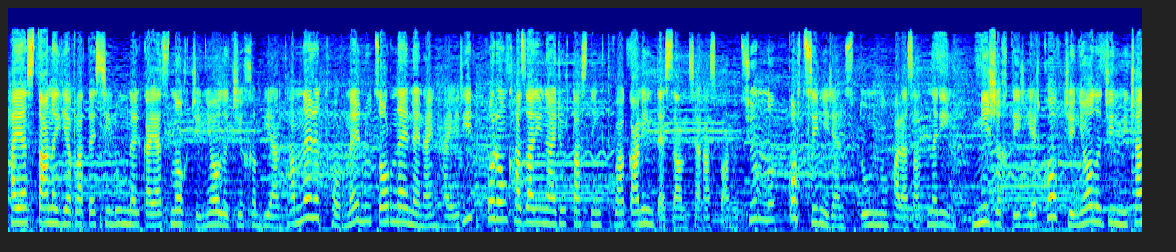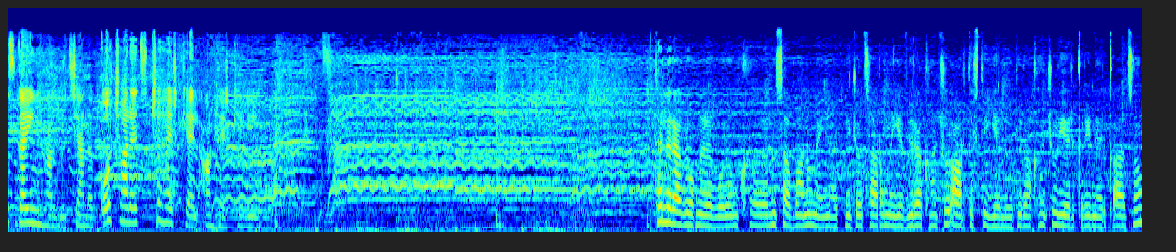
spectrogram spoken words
Հայաստանը Եվրատեսիլում ներկայացնող Genealogy խմբի անդամները թորներն ու ծորներն են այն հայերի, որոնք 1915 թվականին տեսան ցեղասպանությունն ու կորցրին իրենց տունն ու հարազատներին։ Մի ժխտիր երկով Genealogy-ն միջազգային հանրությանը կոչ արեց չհերքել անհերքելի։ թե լրագրողները, որոնք լուսաբանում էին այդ միջոցառումը եւ յուրաքանչյուր արտիստի ելույթ, յուրաքանչյուր երկրի ներկայացում,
